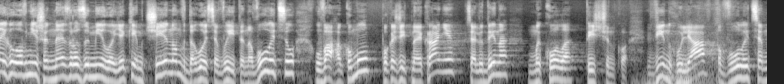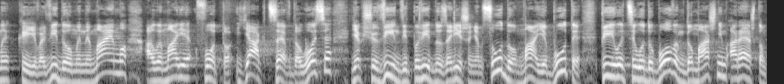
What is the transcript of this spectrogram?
Найголовніше не зрозуміло, яким чином вдалося вийти на вулицю. Увага кому? Покажіть на екрані. Ця людина Микола Тищенко. Він гуляв вулицями Києва. Відео ми не маємо, але має фото. Як це вдалося, якщо він відповідно за рішенням суду має бути цілодобовим домашнім арештом?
